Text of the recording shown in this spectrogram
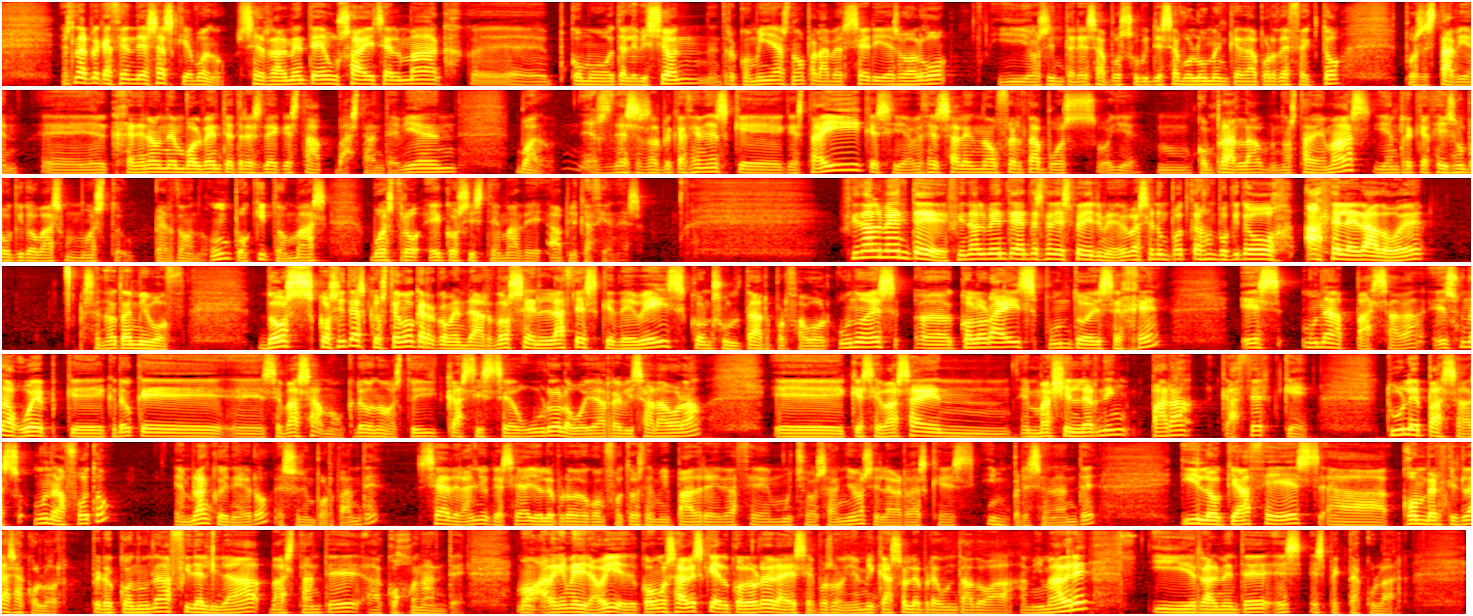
Es una aplicación de esas que, bueno, si realmente usáis el Mac como televisión, entre comillas, ¿no? Para ver series o algo, y os interesa pues, subir ese volumen que da por defecto, pues está bien. Eh, genera un envolvente 3D que está bastante bien. Bueno, es de esas aplicaciones que, está ahí, que si a veces sale una oferta, pues oye, mm, comprarla no está de más y enriquecéis un poquito más vuestro, perdón, un poquito más vuestro ecosistema de aplicaciones. Finalmente, finalmente, antes de despedirme, va a ser un podcast un poquito acelerado, ¿eh? Se nota en mi voz. Dos cositas que os tengo que recomendar, dos enlaces que debéis consultar, por favor. Uno es uh, colorize.sg, es una pasada, es una web que creo que eh, se basa, bueno, creo no, estoy casi seguro, lo voy a revisar ahora, eh, que se basa en, en Machine Learning para hacer que tú le pasas una foto en blanco y negro, eso es importante, sea del año que sea, yo le he probado con fotos de mi padre de hace muchos años y la verdad es que es impresionante y lo que hace es ah, convertirlas a color, pero con una fidelidad bastante acojonante. Bueno, alguien me dirá, oye, ¿cómo sabes que el color era ese? Pues bueno, yo en mi caso le he preguntado a, mi madre y realmente es espectacular.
